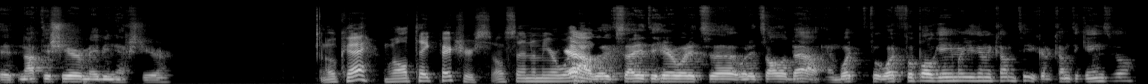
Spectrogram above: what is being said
it, not this year, maybe next year. Okay. Well, I'll take pictures. I'll send them your way. Yeah, we're excited to hear what it's uh, what it's all about. And what what football game are you going to come to? You're going to come to Gainesville?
